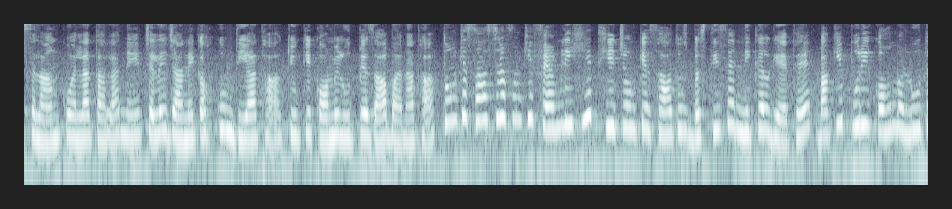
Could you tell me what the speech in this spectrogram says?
सलाम को अल्लाह ताला ने चले जाने का हुक्म दिया था, क्योंकि कौमी लूत पे जाब आना था तो उनके साथ सिर्फ़ उनकी फैमिली ही थी जो उनके साथ उस बस्ती से निकल गए थे। बाकी पूरी कौम और लूत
